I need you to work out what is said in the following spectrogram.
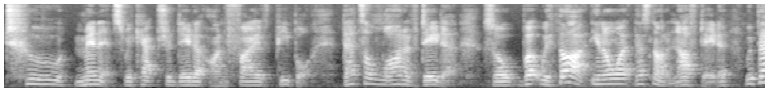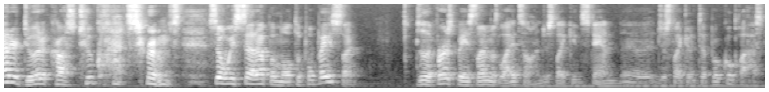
two minutes we captured data on five people. That's a lot of data. So, but we thought, you know what, that's not enough data. We better do it across two classrooms. So we set up a multiple baseline. So the first baseline was lights on, just like you'd stand, uh, just like in a typical class.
